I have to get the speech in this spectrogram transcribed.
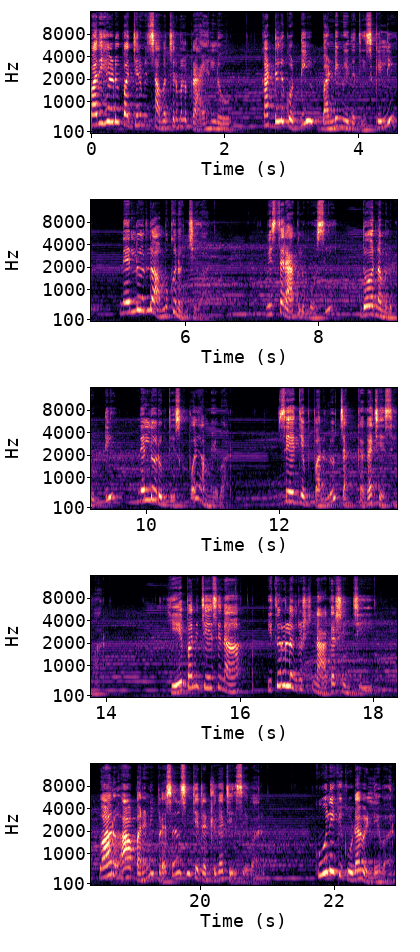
పదిహేడు పద్దెనిమిది సంవత్సరముల ప్రాయంలో కట్టెలు కొట్టి బండి మీద తీసుకెళ్ళి నెల్లూరులో అమ్ముకుని వచ్చేవారు విస్తరాకులు కోసి దోర్ణములు కుట్టి నెల్లూరుకు తీసుకుపోయి అమ్మేవారు. సేద్యపు పనులు చక్కగా చేసేవారు. ఏ పని చేసినా ఇతరుల దృష్టిని ఆకర్షించి వారు ఆ పనిని ప్రశంసించేటట్లుగా చేసేవారు. కూలికి కూడా వెళ్ళేవారు.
